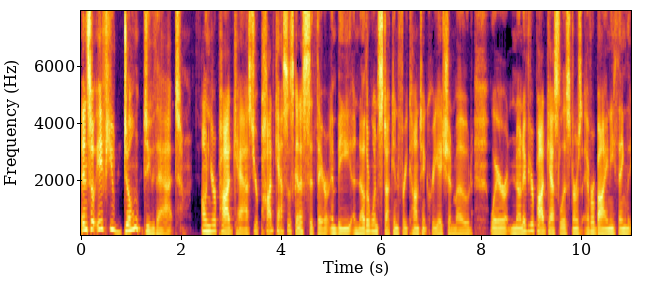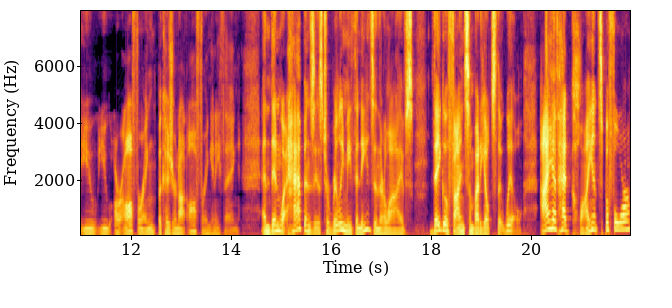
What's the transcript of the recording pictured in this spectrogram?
And so if you don't do that, on your podcast, your podcast is going to sit there and be another one stuck in free content creation mode where none of your podcast listeners ever buy anything that you you are offering because you're not offering anything. And then what happens is to really meet the needs in their lives, they go find somebody else that will. I have had clients before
